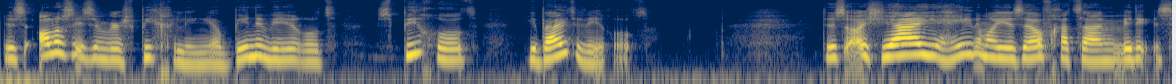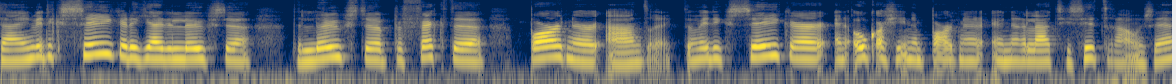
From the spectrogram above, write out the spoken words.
Dus alles is een weerspiegeling. Jouw binnenwereld spiegelt je buitenwereld. Dus als jij helemaal jezelf gaat zijn weet, ik, zijn, weet ik zeker dat jij de leukste, de leukste, perfecte partner aantrekt. Dan weet ik zeker, en ook als je in een partner in een relatie zit trouwens, hè,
